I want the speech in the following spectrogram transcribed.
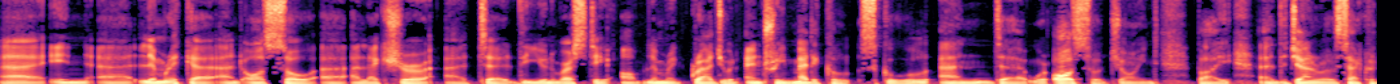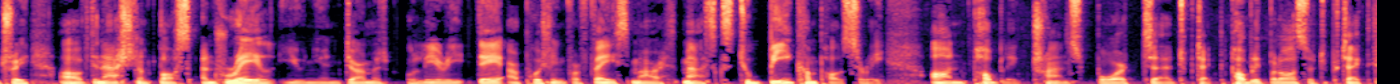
uh, in uh, Limerick, and also a lecturer at the University of Limerick Graduate Entry Medical School. And we're also joined by the General Secretary of the National Bus and Rail Union, Dermot O'Leary. They are pushing for face masks to be compulsory on public transport to protect the public, but also to protect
